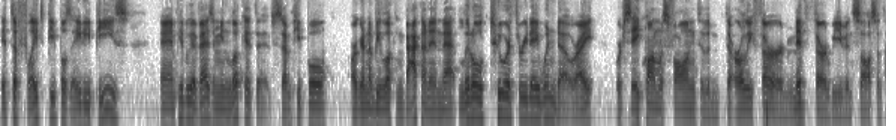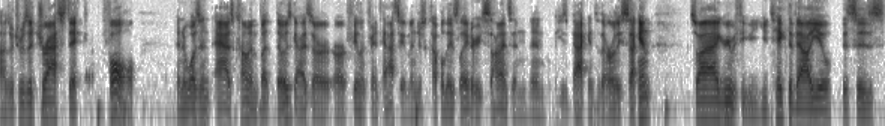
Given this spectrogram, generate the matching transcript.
it deflates people's ADPs, and people get vets. I mean, look at this. Some people are going to be looking back on it in that little two or three day window, right? Where Saquon was falling to the, the early third, mid third, we even saw sometimes, which was a drastic fall. And it wasn't as common, but those guys are, are feeling fantastic. And then just a couple days later, he signs and, and he's back into the early second. So I agree with you. You take the value. This is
